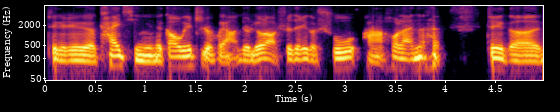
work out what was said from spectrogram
这个这个开启你的高维智慧啊，就是刘老师的这个书啊，后来呢，这个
